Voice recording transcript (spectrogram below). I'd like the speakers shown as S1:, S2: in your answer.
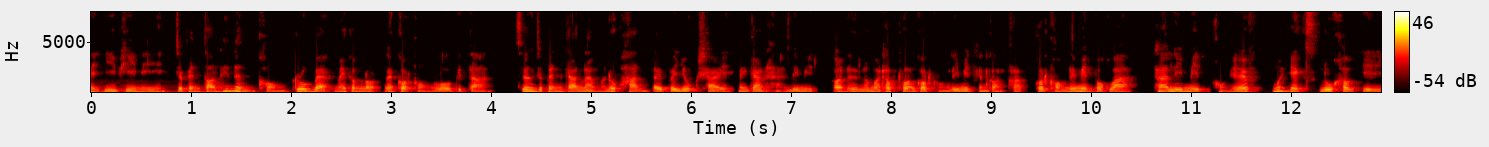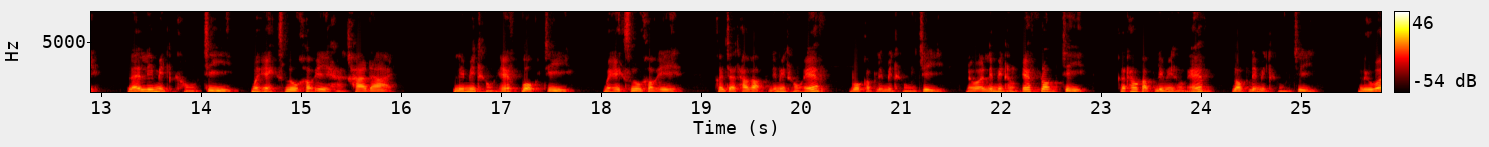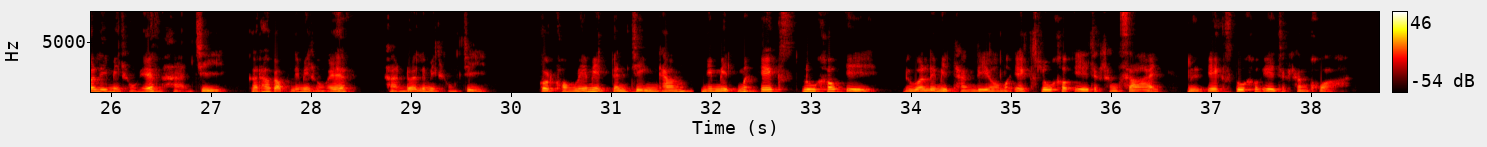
S1: ใน EP นี้จะเป็นตอนที่ 1 ของรูปแบบไม่กำหนดและกฎของโลปิตาลซึ่งจะเป็นการนำอนุพันธ์ไปประยุกต์ใช้ในการหาลิมิต ก่อนอื่นเรามาทบทวนกฎของลิมิตกันก่อนครับ กฎของลิมิตบอกว่า ถ้าลิมิตของ f เมื่อ x ลู่เข้า a และลิมิตของ g เมื่อ x ลู่เข้า a หาค่าได้ ลิมิตของ f บวก g เมื่อ x ลู่เข้า a ก็จะเท่ากับลิมิตของ f บวกกับลิมิตของ g หรือว่าลิมิตของ f ลบ g ก็เท่ากับลิมิตของ f ลบลิมิตของ g หรือว่าลิมิตของ f หาร g ก็เท่ากับลิมิตของ f หารด้วยลิมิตของ g กฎของลิมิตเป็นจริงทั้งลิมิตเมื่อ x ลู่เข้า a หรือว่าลิมิตทางเดียวเมื่อ x ลู่เข้า a จากทางซ้าย หรือ x ลู่เข้า a จากทางขวา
